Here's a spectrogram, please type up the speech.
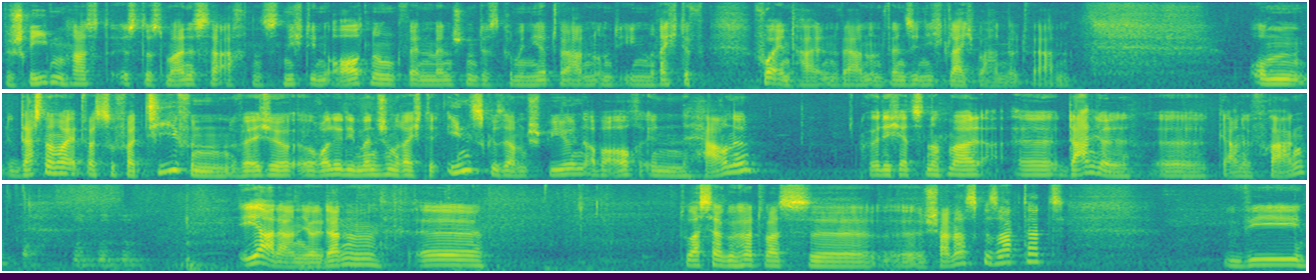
beschrieben hast, ist es meines Erachtens nicht in Ordnung, wenn Menschen diskriminiert werden und ihnen Rechte vorenthalten werden und wenn sie nicht gleich behandelt werden. Um das nochmal etwas zu vertiefen, welche Rolle die Menschenrechte insgesamt spielen, aber auch in Herne, würde ich jetzt nochmal äh, Daniel äh, gerne fragen. Ja, Daniel, dann, äh, du hast ja gehört, was äh, äh Shanas gesagt hat. Wie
